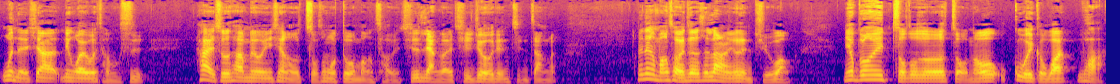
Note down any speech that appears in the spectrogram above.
问了一下另外一位同事，他也说他没有印象有走这么多芒草原。其实两个人其实就有点紧张了，因为那个芒草原真的是让人有点绝望。你好不容易走走走走走，然后过一个弯，哇！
